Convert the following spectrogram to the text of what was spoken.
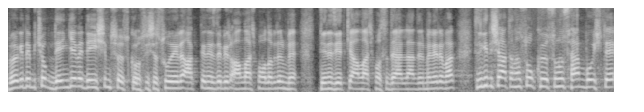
bölgede birçok denge ve değişim söz konusu. İşte Suriye ile Akdeniz'de bir anlaşma olabilir mi? Deniz yetki anlaşması değerlendirmeleri var. Siz gidişatı nasıl okuyorsunuz? Hem bu işte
